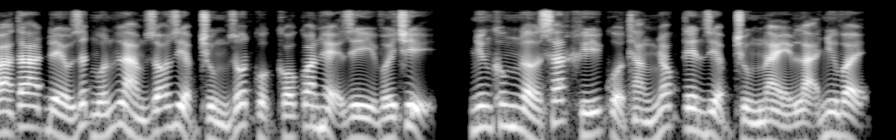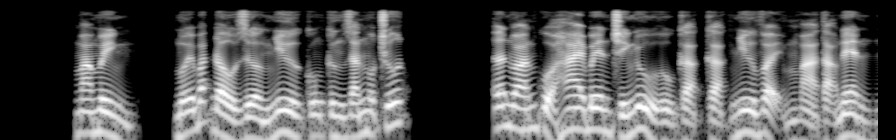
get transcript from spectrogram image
Bà ta đều rất muốn làm rõ Diệp Trùng rốt cuộc có quan hệ gì với chị, nhưng không ngờ sát khí của thằng nhóc tên Diệp Trùng này lại như vậy. Mà mình, mới bắt đầu dường như cũng cứng rắn một chút. Ân đoán của hai bên chính đủ ủ cạc cạc như vậy mà tạo nên.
